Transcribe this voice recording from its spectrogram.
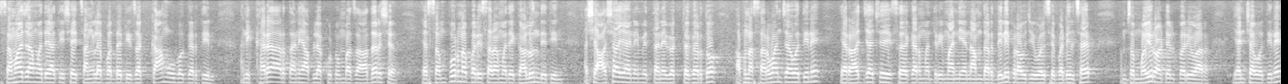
समाजामध्ये अतिशय चांगल्या पद्धतीचं काम उभं करतील आणि खऱ्या अर्थाने आपल्या कुटुंबाचा आदर्श या संपूर्ण परिसरामध्ये घालून देतील अशी आशा या निमित्ताने व्यक्त करतो. आपणा सर्वांच्या वतीने या राज्याचे सहकार मंत्री माननीय नामदार दिलीपरावजी वळसे पाटील साहेब आमचं मयूर हॉटेल परिवार यांच्या वतीने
